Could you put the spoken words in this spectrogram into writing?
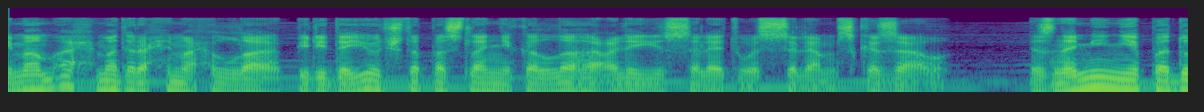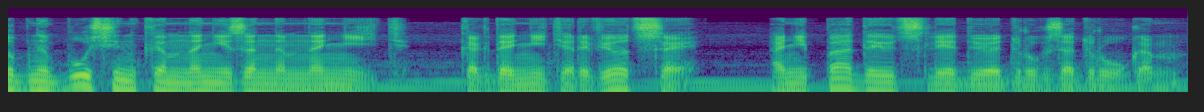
Имам Ахмад, рахимахуллах, передает, что посланник Аллаха, алейхиссалату вассалям, сказал, «Знамения подобны бусинкам, нанизанным на нить. Когда нить рвется, они падают, следуя друг за другом».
